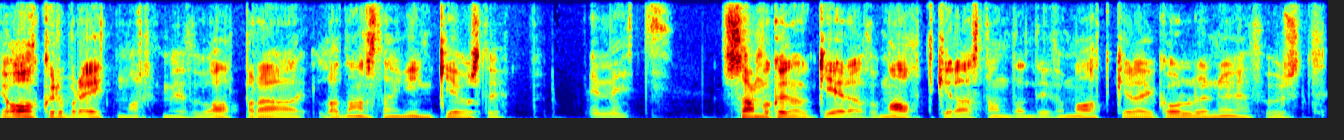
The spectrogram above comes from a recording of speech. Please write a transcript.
Hjá okkur er bara eitt markmið, þú átt bara að láta anstæðingin gefast upp. Einmitt. Sama hvernig þú gera, þú mátt gera standandi, þú mátt gera í gólfinu, þú veist.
